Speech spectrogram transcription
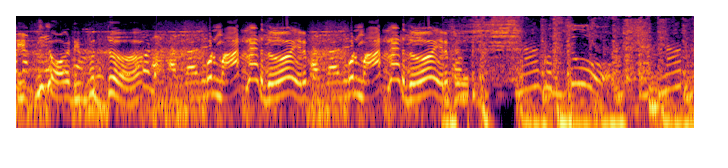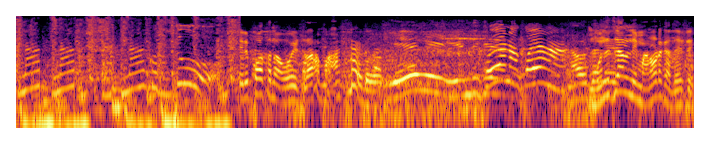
కిడ్నీ ఒకటి ఇవ్వద్దు ఇప్పుడు మాట్లాడదు ఇప్పుడు మాట్లాడదు వెళ్ళిపో. వెళ్ళిపోతున్నావు ఇటు రా మాట్లాడు. ముందు జన్మ నీ మనోడు కదా లేదు.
